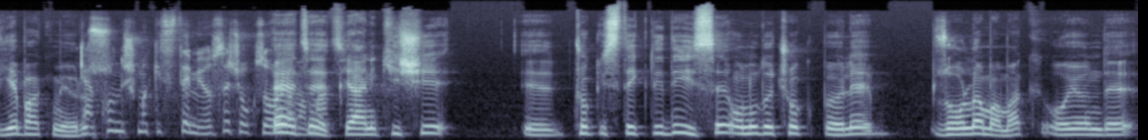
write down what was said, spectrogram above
diye bakmıyoruz. Yani konuşmak istemiyorsa çok zorlamamak. Evet evet yani kişi e, çok istekli değilse onu da çok böyle zorlamamak, o yönde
